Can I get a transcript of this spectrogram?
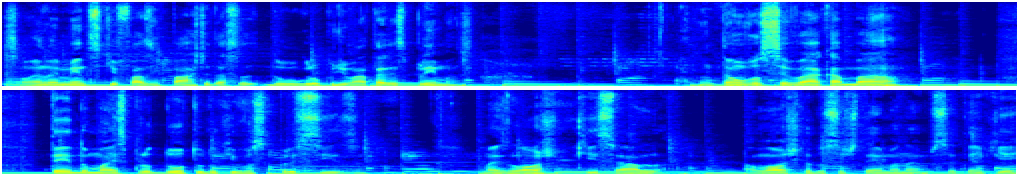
São elementos que fazem parte dessa, do grupo de matérias-primas. Então você vai acabar tendo mais produto do que você precisa. Mas lógico que isso é a, a lógica do sistema, né? Você tem que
